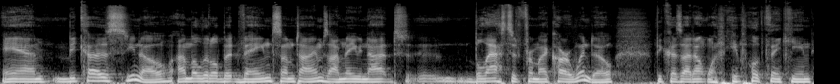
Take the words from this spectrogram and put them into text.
And because, you know, I'm a little bit vain sometimes, I'm maybe not uh, blasted from my car window because I don't want people thinking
